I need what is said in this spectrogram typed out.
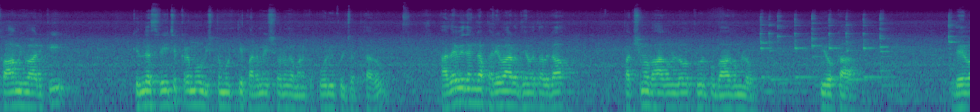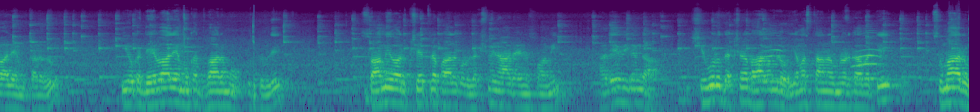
స్వామివారికి కింద శ్రీచక్రము విష్ణుమూర్తి పరమేశ్వరుగా మనకు పూర్వీకులు చెప్తారు. అదేవిధంగా పరివార దేవతలుగా పశ్చిమ భాగంలో తూర్పు భాగంలో ఈ యొక్క దేవాలయం కలదు. ఈ యొక్క దేవాలయ ముఖద్వారము ఉంటుంది. స్వామివారు క్షేత్రపాలకుడు లక్ష్మీనారాయణ స్వామి. అదేవిధంగా శివుడు దక్షిణ భాగంలో యమస్థానంలో ఉన్నాడు కాబట్టి సుమారు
